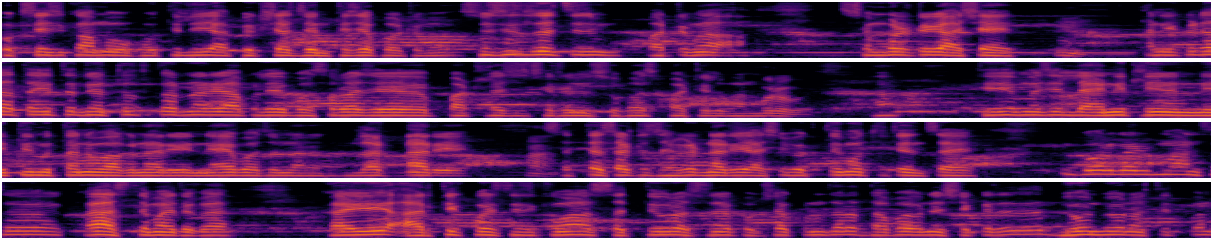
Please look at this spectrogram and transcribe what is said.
पक्षाची कामं होतील ही अपेक्षा जनतेच्या पाठिंबा सुशीलतेच्या पाठिंबा शंभर टक्के आशा आहेत. हम्म. आणि इकडे आता इथं नेतृत्व करणारे आपले बसवराज पाटलाचे चिरंजीव सुभाष पाटील म्हणून. बरोबर. ते म्हणजे लाईनीतले नीतिमत्ताने वागणारे न्याय बाजूनारे लढणारे. सत्यासाठी झगडणारे असे व्यक्तिमत्व त्यांचं आहे. गोरगरीब माणसं काय असते माहिती का? काही आर्थिक परिस्थिती किंवा सत्तेवर असणाऱ्या पक्षाकडून जरा दबाव येण्याची शक्यता भिवून भिवून असतात पण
